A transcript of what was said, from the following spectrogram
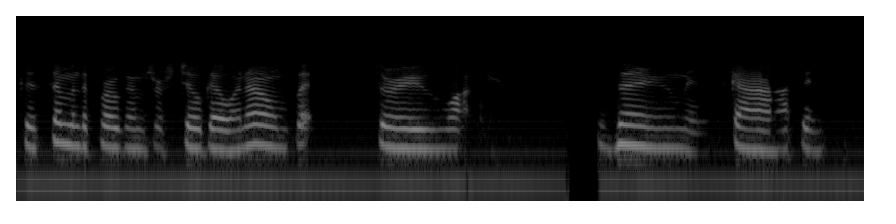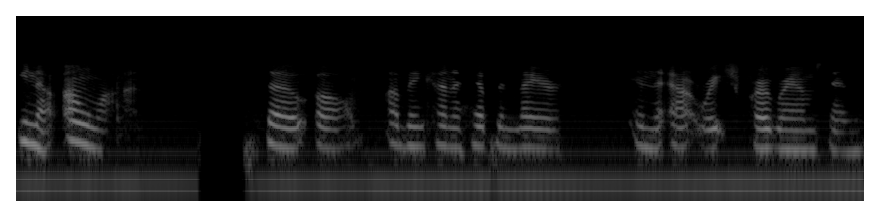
because some of the programs are still going on, but through like Zoom and Skype and you know online. So um, I've been kind of helping there in the outreach programs and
